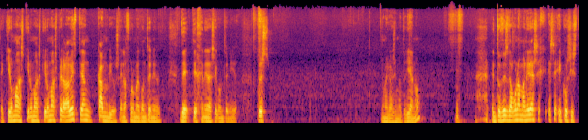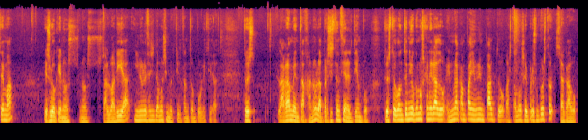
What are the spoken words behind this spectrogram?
de quiero más, quiero más, quiero más, pero a la vez te dan cambios en la forma de contenido de, generar ese contenido. Entonces, no me quedo sin batería, ¿no? Entonces, de alguna manera, ese, ecosistema es lo que nos, salvaría y no necesitamos invertir tanto en publicidad. Entonces, la gran ventaja, ¿no? La persistencia en el tiempo. Todo este contenido que hemos generado en una campaña, un impacto, gastamos el presupuesto y se acabó.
